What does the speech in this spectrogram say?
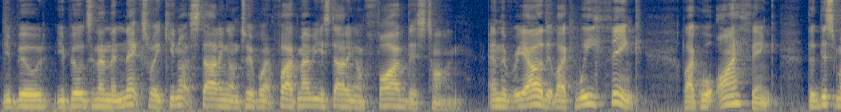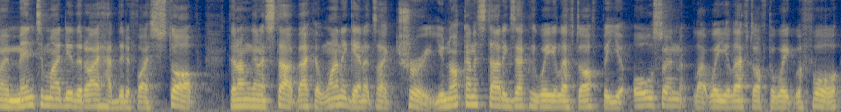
you build, you build. And then the next week you're not starting on 2.5, maybe you're starting on 5 this time. And the reality, like we think, like, well, I think that this momentum idea that I have that if I stop, then I'm going to start back at one again. It's like true. You're not going to start exactly where you left off, but you're also like where you left off the week before,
